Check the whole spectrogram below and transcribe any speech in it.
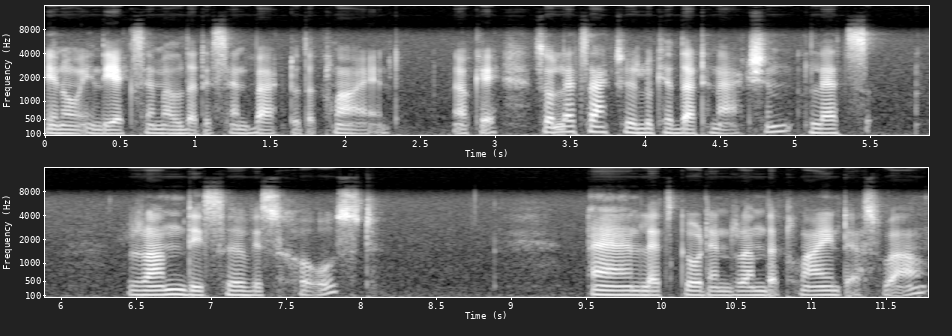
you know in the XML that is sent back to the client okay? So let's actually look at that in action. Let's run the service host and let's go ahead and run the client as well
